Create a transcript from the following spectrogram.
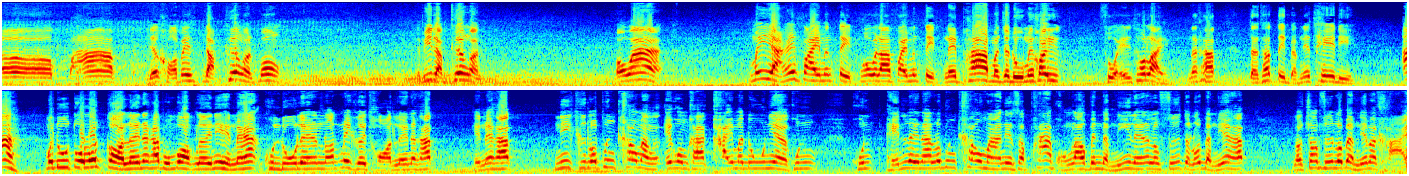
อ่อปาบเดี๋ยวขอไปดับเครื่องก่อนโป้งเดี๋ยวพี่ดับเครื่องก่อน เพราะว่า ไม่อยากให้ไฟมันติด พอเวลาไฟมันติดในภาพมันจะดูไม่ค่อยสวยเท่าไหร่นะครับ แต่ถ้าติดแบบนี้เท่ดีอะมาดูตัวรถก่อนเลยนะครับ ผมบอกเลยนี่เห็นไหมฮะคุณดูเลยน็อตไม่เคยถอดเลยนะครับ เห็นไหมครับ นี่คือรถเพิ่งเข้ามาเอ็กโคมคาใครมาดูเนี่ยคุณคุณเห็นเลยนะรถเพิ่งเข้ามาเนี่ยสภาพของเราเป็นแบบนี้เลยนะเราซื้อแต่รถแบบนี้ครับเราชอบซื้อรถแบบนี้มาขาย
